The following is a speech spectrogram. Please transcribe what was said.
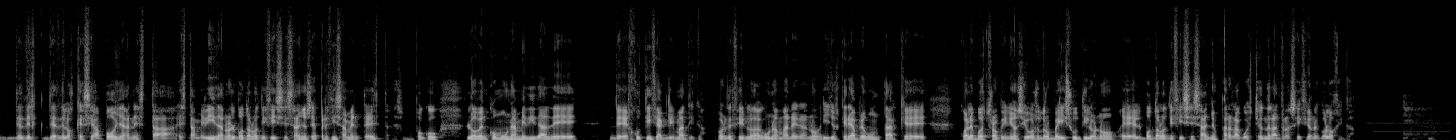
desde, los que se apoyan esta, esta medida, ¿no? El voto a los 16 años, es precisamente esta. Es un poco, lo ven como una medida de, de justicia climática, por decirlo de alguna manera, ¿no? Y yo os quería preguntar que, cuál es vuestra opinión, si vosotros veis útil o no el voto a los 16 años para la cuestión de la transición ecológica.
